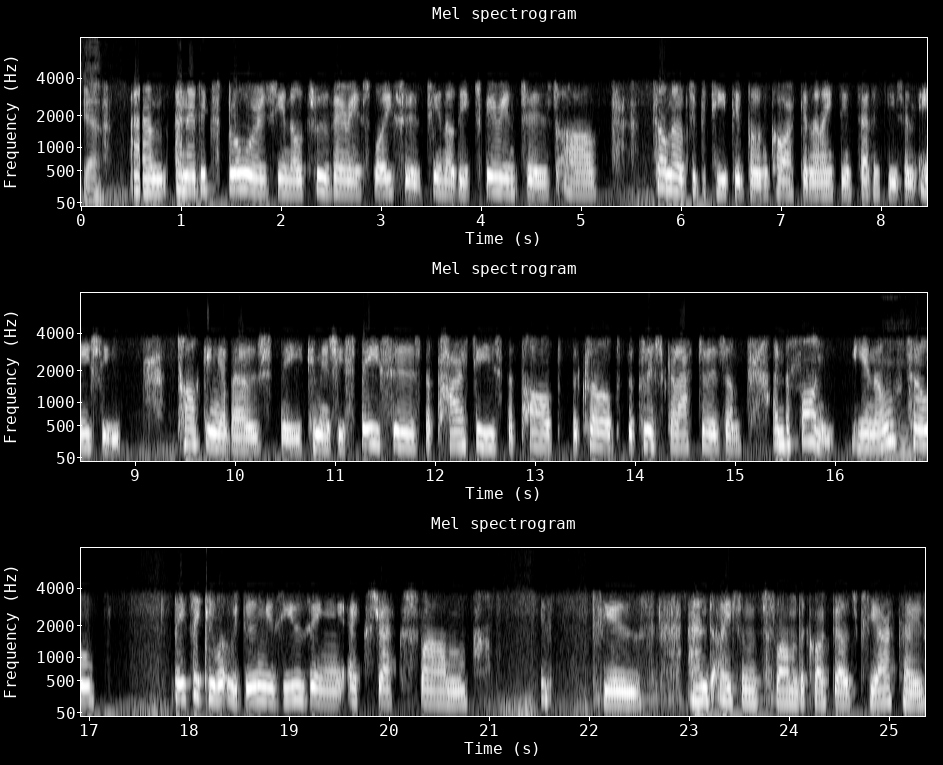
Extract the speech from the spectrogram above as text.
Yeah. Um, and it explores, you know, through various voices, you know, the experiences of some LGBT people in Cork in the 1970s and 80s, talking about the community spaces, the parties, the pubs, the clubs, the political activism, and the fun, you know. So basically, what we're doing is using extracts from interviews and items from the Cork LGBT Archive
